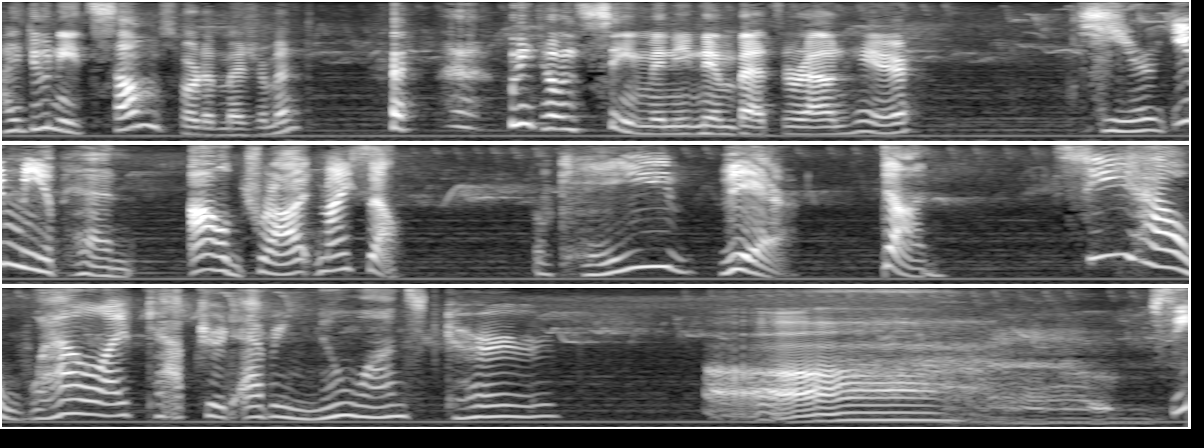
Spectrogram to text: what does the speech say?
I do need some sort of measurement. we don't see many Nimbats around here. Here, give me a pen. I'll draw it myself. Okay, there. Done. See how well I've captured every nuanced curve? Ah. See?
